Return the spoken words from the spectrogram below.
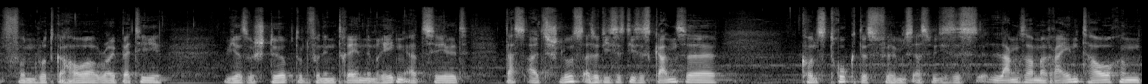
von Rutger Hauer, Roy Betty, wie er so stirbt und von den Tränen im Regen erzählt, das als Schluss, also dieses, dieses ganze Konstrukt des Films, also dieses langsame Reintauchen,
